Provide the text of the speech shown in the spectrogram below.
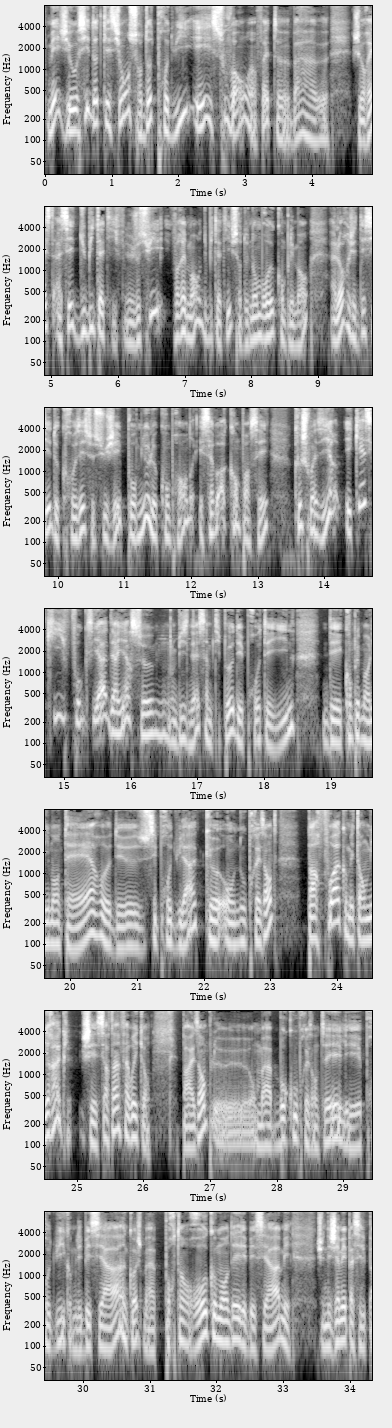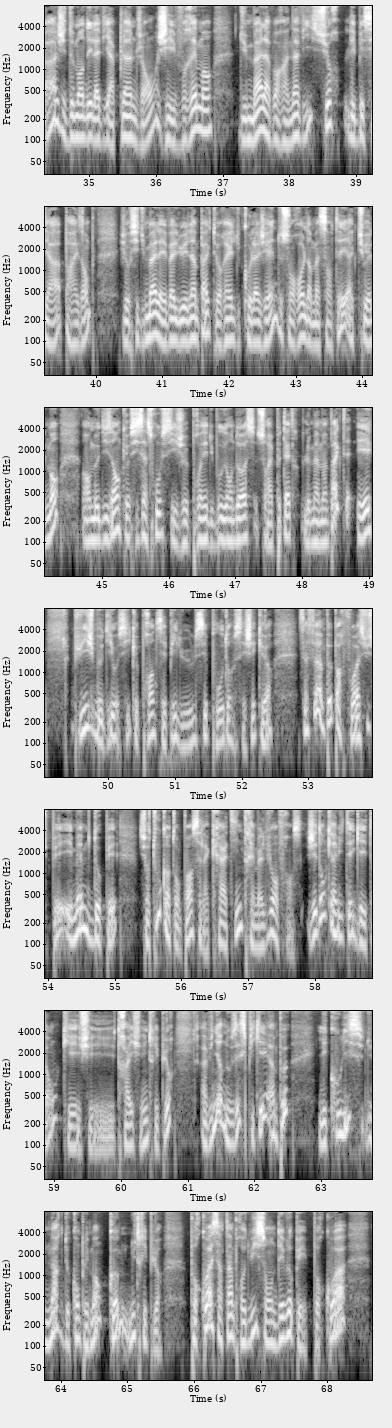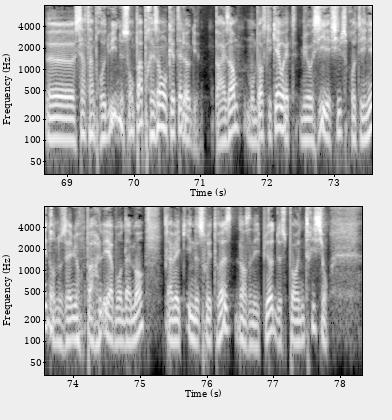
Mais j'ai aussi d'autres questions sur d'autres produits et souvent, en fait, euh, bah, euh, je reste assez dubitatif. Je suis vraiment dubitatif sur de nombreux compléments. Alors j'ai décidé de creuser ce sujet pour mieux le comprendre et savoir qu'en penser, que choisir et qu'est-ce qu'il faut qu'il y a derrière ce business un petit peu des protéines, des compléments alimentaires, de ces produits-là qu'on nous présente parfois comme étant miracle chez certains fabricants. Par exemple, euh, on m'a beaucoup présenté les produits comme les BCAA. Un coach m'a pourtant recommandé les BCAA, mais je n'ai jamais passé le pas. J'ai demandé l'avis à plein de gens. J'ai vraiment du mal à avoir un avis sur les BCA, par exemple. J'ai aussi du mal à évaluer l'impact réel du collagène, de son rôle dans ma santé actuellement, en me disant que si ça se trouve, si je prenais du bouillon d'os, ça aurait peut-être le même impact. Et puis, je me dis aussi que prendre ces pilules, ces poudres, ces shakers, ça fait un peu parfois suspect et même dopé, surtout quand on pense à la créatine très mal vue en France. J'ai donc invité Gaëtan, qui est chez, travaille chez NutriPure, à venir nous expliquer un peu les coulisses d'une marque de compléments comme NutriPure pourquoi certains produits sont développés, pourquoi euh, certains produits ne sont pas présents au catalogue. Par exemple, mon beurre cacahuète, mais aussi les chips protéinés dont nous avions parlé abondamment avec Industry Trust dans un épisode de Sport Nutrition.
